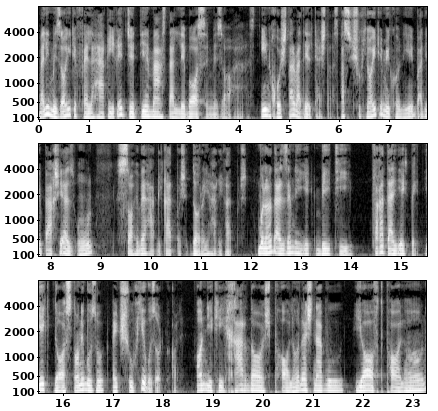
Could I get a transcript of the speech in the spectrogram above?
ولی مزاحی که فل حقیقه جدی محض در لباس مزاح است. این خوشتر و دلکشتر است. پس شوخی هایی که می‌کنیم باید یه بخشی از اون صاحب حقیقت باشه دارای حقیقت باشه. مولانا در ضمن یک بیتی فقط در یک بیت یک داستان بزرگ و یک شوخی بزرگ می‌کنه. آن یکی خر داشت پالانش نبود یافت پالان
